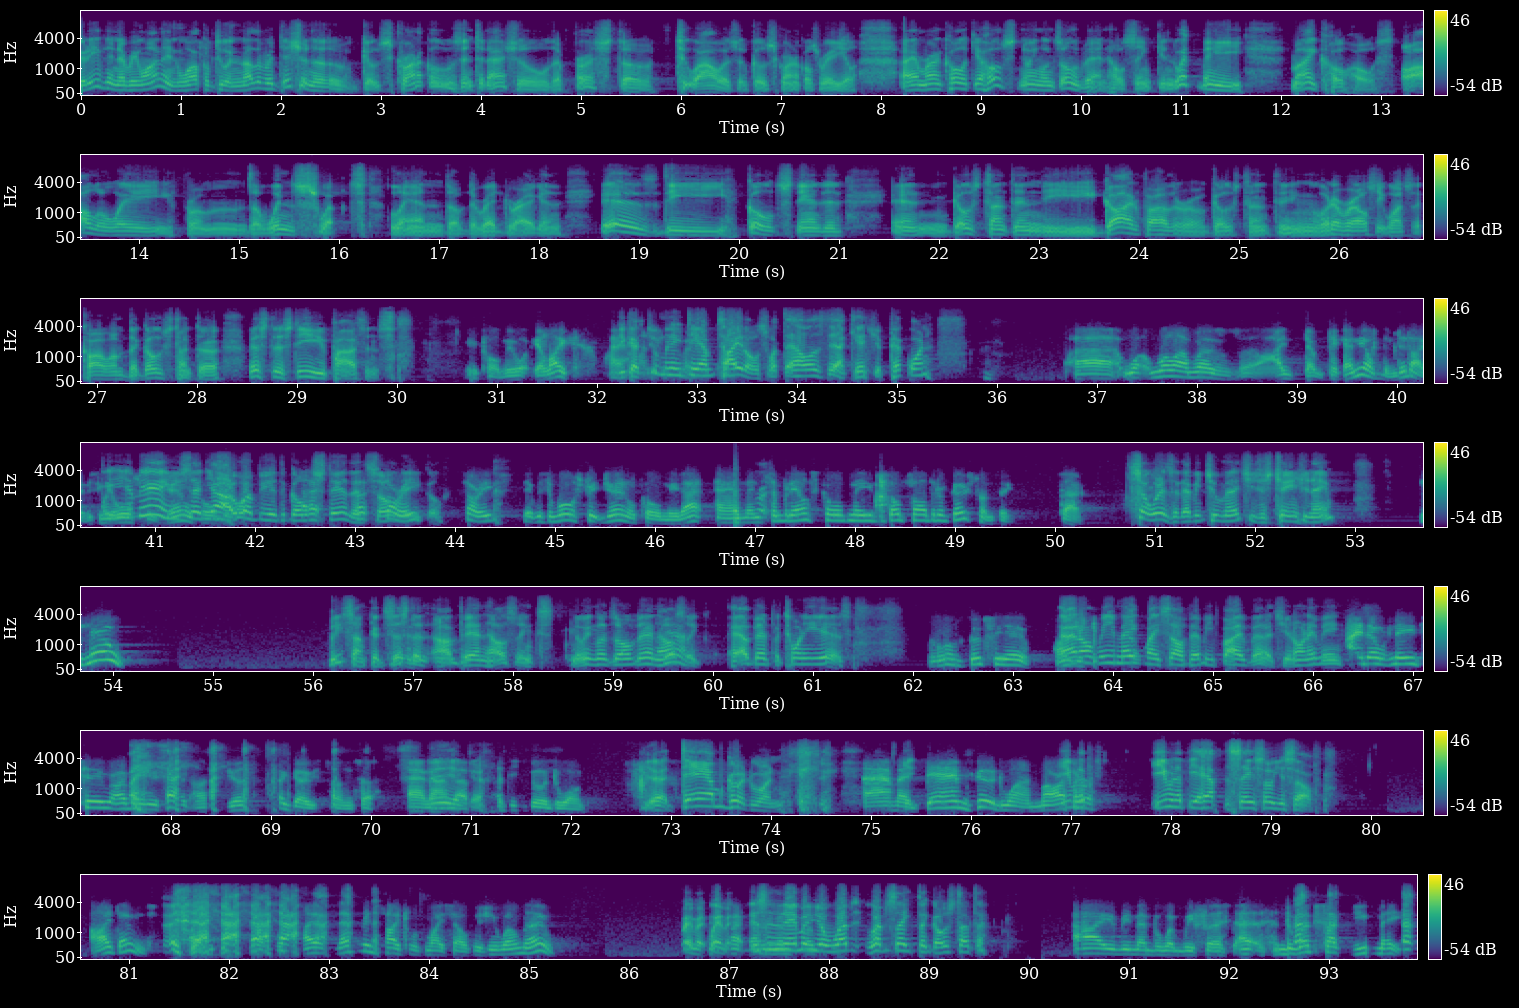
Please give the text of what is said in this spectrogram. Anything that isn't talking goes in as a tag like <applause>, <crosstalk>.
good evening, everyone, and welcome to another edition of Ghost Chronicles International, the first of two hours of Ghost Chronicles Radio. I am Ron Kolick, your host, New England's own Van Helsing, and with me, my co-host, all the way from the windswept land of the Red Dragon, is the gold standard and ghost hunting, the godfather of ghost hunting, whatever else he wants to call him, the ghost hunter, Mr. Steve Parsons. You call me what you like. You got too many damn titles. What the hell is that? Can't you pick one? Uh, well, well, I was. Uh, I don't pick any of them, did I? It was What do you mean? You said, yeah, I want to be at the gold Uh, standard. uh, so sorry. there you go. Sorry, it was the Wall Street Journal called me that, and then Right. somebody else called me the Godfather of Ghost Hunting. So, So what is it? Every two minutes you just change your name? no, At least I'm consistent. I'm Van Helsing, New England's own Van Yeah. Helsing. Have been for 20 years. well, good for you. I'm I don't remake myself every five minutes. You know what I mean? I don't need to. I've <laughs> always said I'm just a ghost hunter, and I'm a go. bloody good one. Yeah, damn good one. I'm a damn good one, Martha. even if, even if you have to say so yourself. I don't. <laughs> I have never entitled myself, as you well know. Wait a minute, wait a minute. I This is the name of your web, website, The Ghost Hunter? I remember when we first uh, the Uh, website you made uh,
